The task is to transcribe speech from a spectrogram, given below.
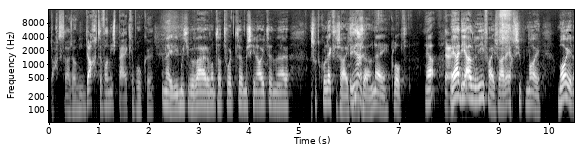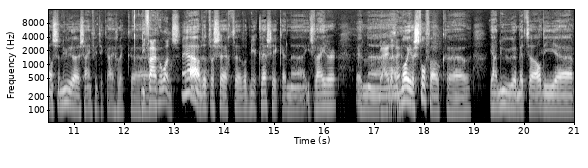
dacht trouwens ook niet, dachten van die spijkerbroeken. nee, die moet je bewaren, want dat wordt eh, misschien ooit een, eh, een soort collectors item Ja. of zo. Nee, klopt. Ja. Ja. Maar ja, die oude Levi's waren echt super mooi. Mooier dan ze nu eh, zijn, vind ik eigenlijk. Die 501's. Ja, dat was echt wat meer classic en iets wijder. En mooiere stof ook. Ja, nu met al die Er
